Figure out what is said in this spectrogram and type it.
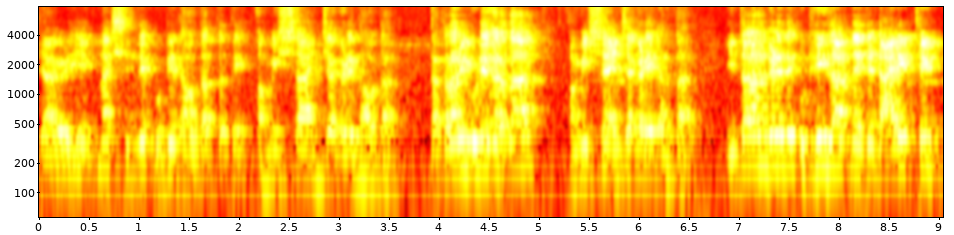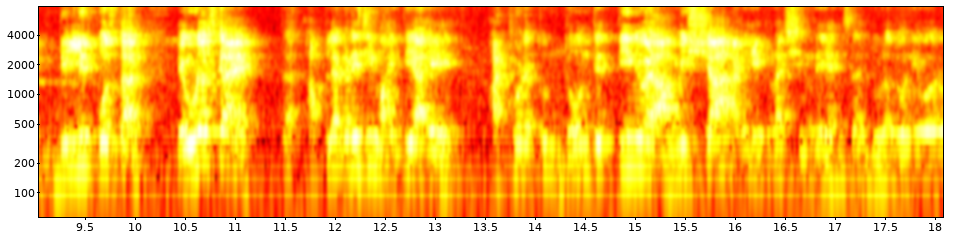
त्यावेळी एकनाथ शिंदे कुठे धावतात तर ते अमित शहा यांच्याकडे धावतात. तक्रारी कुठे करतात? अमित शहा यांच्याकडे करतात. इतरांकडे ते कुठेही जात नाही ते डायरेक्ट थेट दिल्लीत पोहोचतात एवढंच काय? तर आपल्याकडे जी माहिती आहे आठवड्यातून दोन ते तीन वेळा अमित शहा आणि एकनाथ शिंदे यांचं दूरध्वनीवर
